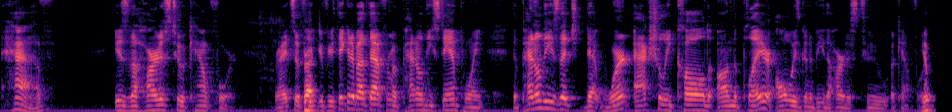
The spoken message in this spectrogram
have is the hardest to account for, right? So if, Right. you, if you're thinking about that from a penalty standpoint, the penalties that that weren't actually called on the play are always going to be the hardest to account for. Yep.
